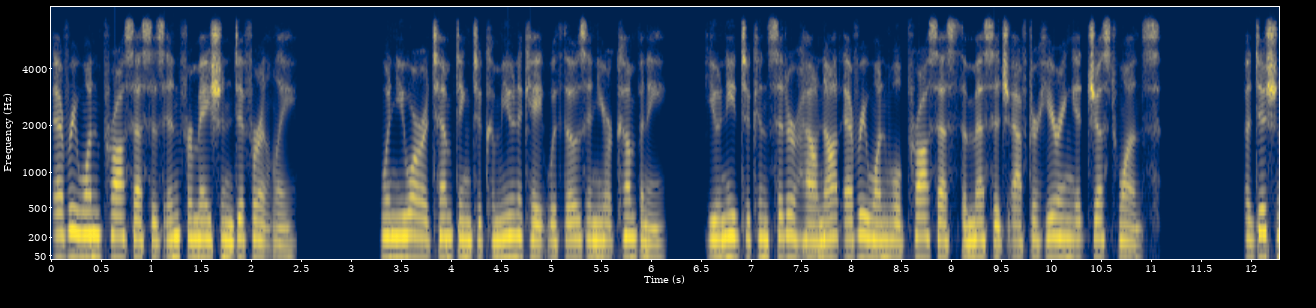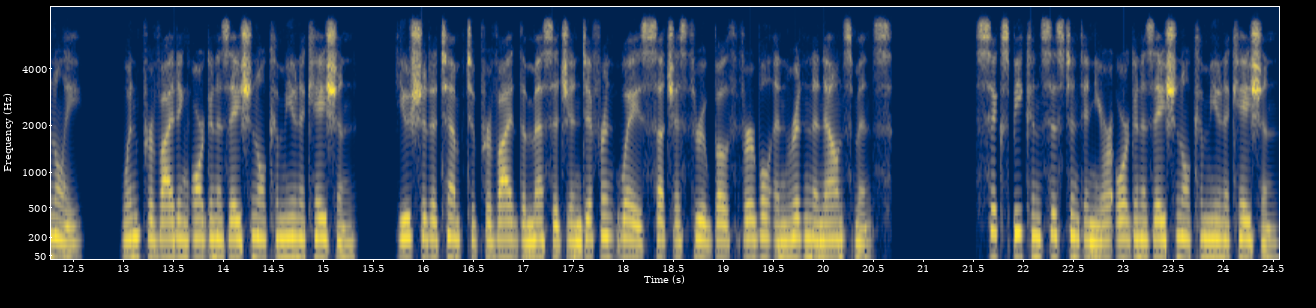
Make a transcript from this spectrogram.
Everyone processes information differently. When you are attempting to communicate with those in your company, you need to consider how not everyone will process the message after hearing it just once. Additionally, when providing organizational communication, you should attempt to provide the message in different ways such as through both verbal and written announcements. 6. Be consistent in your organizational communication.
